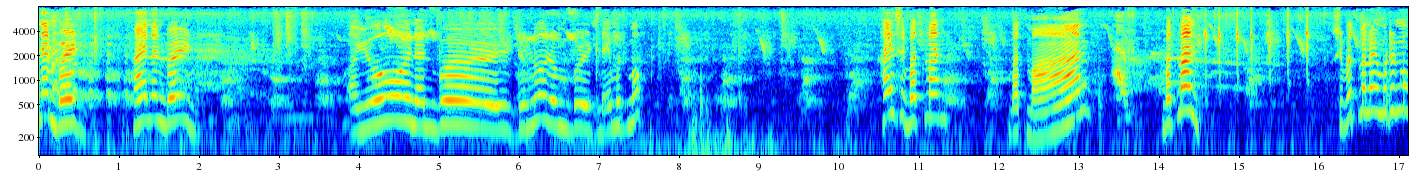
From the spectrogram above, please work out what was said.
Hi, nan bird. Hi, nan bird. Ayun, nan bird. Dulo, nan bird. Naimod mo? Hi, si Batman. Batman? Batman? Si Batman, ay mo dun mo.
